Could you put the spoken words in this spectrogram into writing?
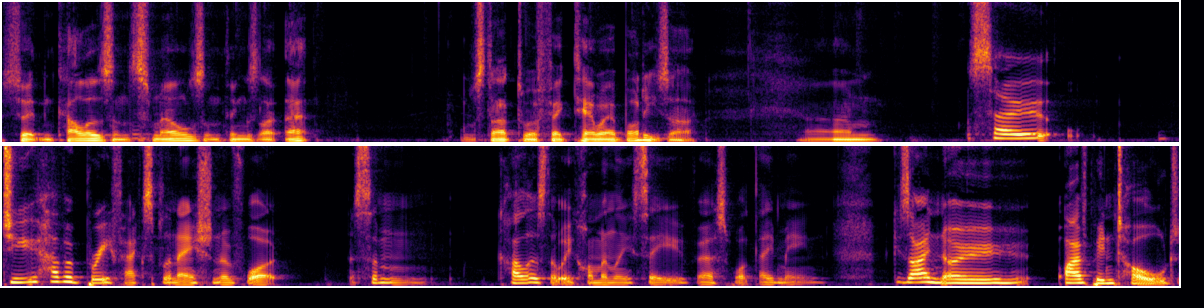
certain colors and smells and things like that will start to affect how our bodies are. Um, So, do you have a brief explanation of what some colors that we commonly see versus what they mean? Because I know I've been told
